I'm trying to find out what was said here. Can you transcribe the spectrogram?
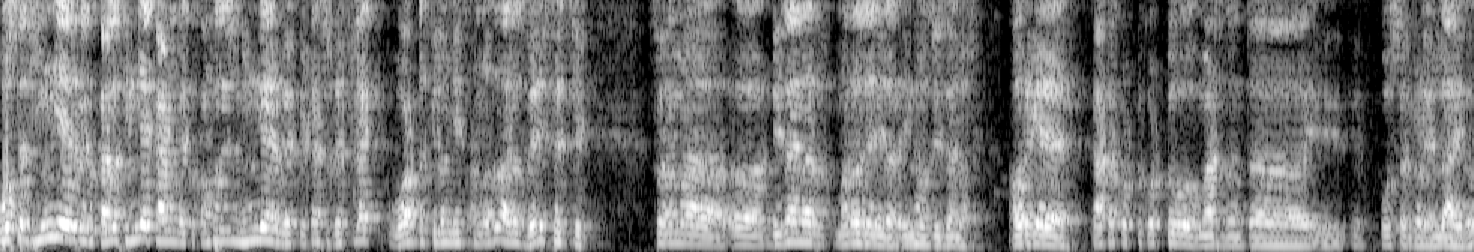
ಪೋಸ್ಟರ್ ಹಿಂಗೆ ಇರಬೇಕು ಕಲರ್ಸ್ ಹಿಂಗೆ ಕಾಣಬೇಕು ಕಂಪೋಸಿಷನ್ ಹಿಂಗೆ ಇರಬೇಕು it has reflect what the film is ಅನ್ನೋದು I was very specific so ನಮ್ಮ ಡಿಸೈನರ್ ಮನೋಜ್ ಏನಿದ್ದಾರೆ ಇನ್ ಹೌಸ್ ಡಿಸೈನರ್ ಅವರಿಗೆ ಕಾಟ ಕೊಟ್ಟು ಕೊಟ್ಟು ಮಾಡಿಸಿದಂಥ ಪೋಸ್ಟರ್ಗಳೆಲ್ಲ ಇದು.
